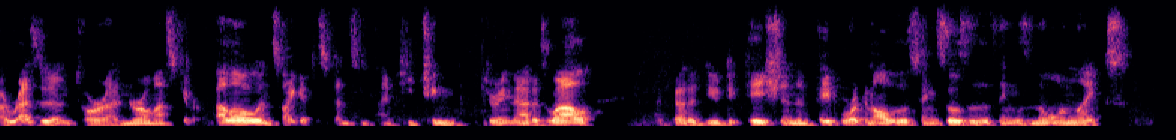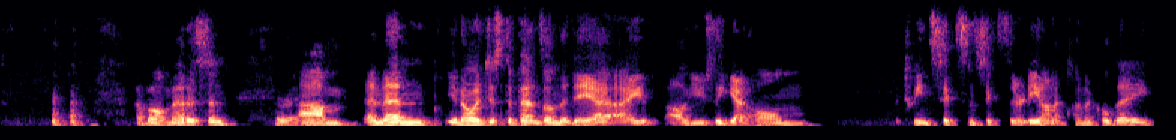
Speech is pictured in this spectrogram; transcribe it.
a, resident or a neuromuscular fellow. And so I get to spend some time teaching during that as well. I've got to do dictation and paperwork and all of those things. Those are the things no one likes about medicine. Right. Um, and then, you know, it just depends on the day. I, I, I'll usually get home between 6 and 6.30 on a clinical day.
